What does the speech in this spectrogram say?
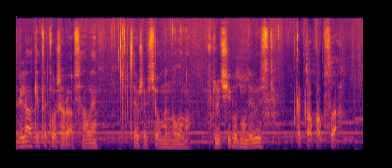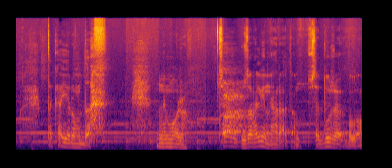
Стрілялки також грався, але це вже все в минулому. Включив одну, дивлюсь, така попса, така ерунда. Не можу. Це взагалі не гра, там все дуже було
